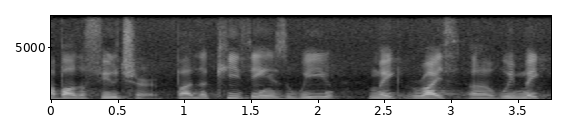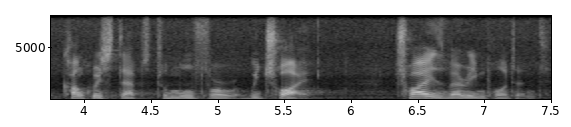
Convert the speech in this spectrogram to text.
about the future. But the key thing is we make right, uh, we make concrete steps to move forward. We try. Try is very important.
